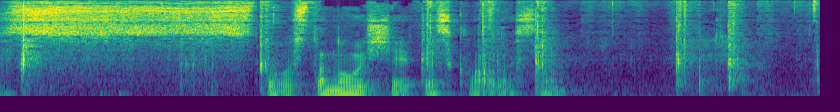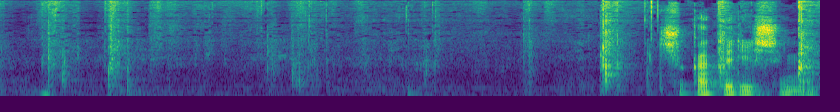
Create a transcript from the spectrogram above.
з того становища, яке склалося. Шукати рішення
